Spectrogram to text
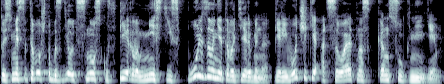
То есть вместо того, чтобы сделать сноску в первом месте использования этого термина, переводчики отсылают нас к концу книги.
